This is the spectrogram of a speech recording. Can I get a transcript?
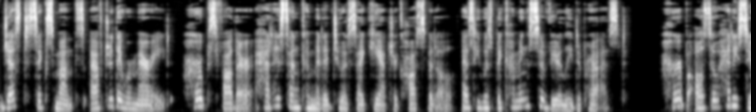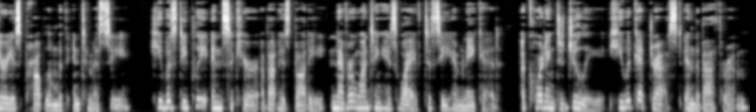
Just six months after they were married, Herb's father had his son committed to a psychiatric hospital as he was becoming severely depressed. Herb also had a serious problem with intimacy. He was deeply insecure about his body, never wanting his wife to see him naked. According to Julie, he would get dressed in the bathroom.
